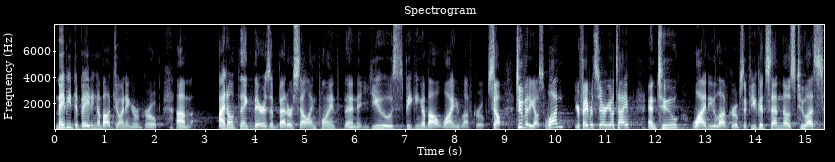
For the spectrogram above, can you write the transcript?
maybe debating about joining a group. Um, I don't think there is a better selling point than you speaking about why you love groups. So, two videos. One, your favorite stereotype, and two, why do you love groups? If you could send those to us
